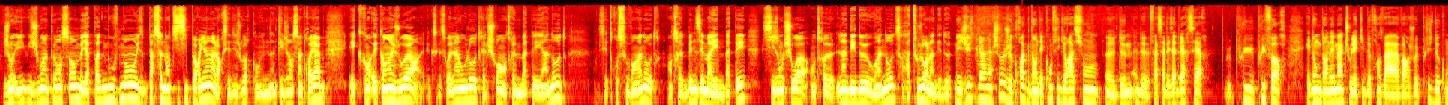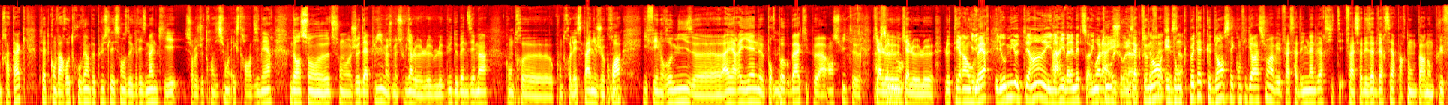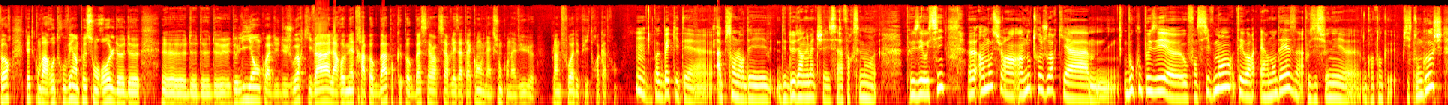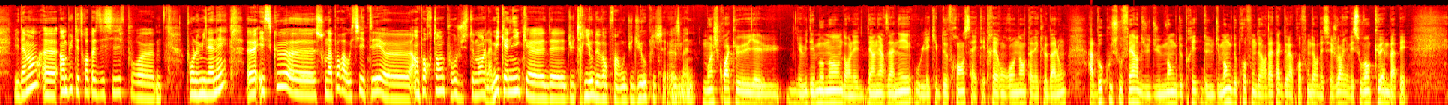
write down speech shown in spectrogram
ils, jouent, ils jouent un peu ensemble, mais il n'y a pas de mouvement. Personne n'anticipe rien, alors que c'est des joueurs qui ont une intelligence incroyable. Et quand, et quand un joueur, que ce soit l'un ou l'autre, ait le choix entre Mbappé et un autre, c'est trop souvent un autre. Entre Benzema et Mbappé, s'ils ont le choix entre l'un des deux ou un autre, ça sera toujours l'un des deux. Mais juste dernière chose, je crois que dans des configurations euh, de, face à des adversaires plus, plus fort. Et donc, dans des matchs où l'équipe de France va avoir joué plus de contre-attaques, peut-être qu'on va retrouver un peu plus l'essence de Griezmann qui est sur le jeu de transition extraordinaire dans son, euh, son jeu d'appui. Moi, je me souviens le, le, but de Benzema contre, euh, contre l'Espagne, je crois. Il fait une remise euh, aérienne pour mm. Pogba qui peut ensuite, qui a, le, qui a le, le, terrain ouvert. il est au milieu de terrain et il ah. arrive à la mettre sur une touche. Voilà, exactement. et donc, peut-être que dans ces configurations, avec, face à une adversité, face à des adversaires, pardon, pardon, plus forts, peut-être qu'on va retrouver un peu son rôle de de, euh, de, de, de, de, liant, quoi, du, du, joueur qui va la remettre à Pogba pour que Pogba serve les attaquants, une action qu'on a vue euh, plein de fois depuis 3-4 ans. Hmm, Pogba qui était euh, absent lors des, des, deux derniers matchs et ça a forcément euh, pesé aussi. Euh, un mot sur un, autre joueur qui a hmm, beaucoup pesé offensivement, Théo Hernandez, positionné donc en tant que piston gauche, évidemment. un but et trois passes décisives pour pour le Milanais. Est-ce que son apport a aussi été important pour justement la mécanique du trio devant, enfin ou du duo plus Griezmann? Moi, je crois qu'il y a eu il y a eu des moments dans les dernières années où l'équipe de France a été très ronronnante avec le ballon, a beaucoup souffert du, manque, de, profondeur, d'attaque de la profondeur de ses joueurs. Il y avait souvent que Mbappé.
